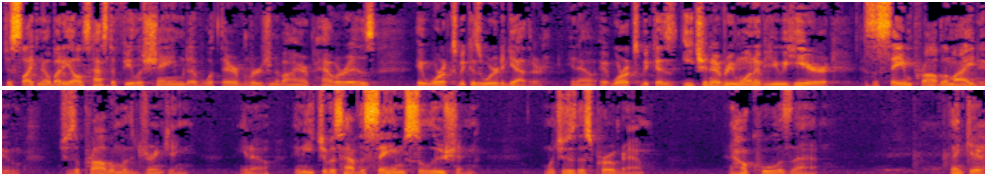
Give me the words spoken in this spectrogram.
just like nobody else has to feel ashamed of what their version of a higher power is. It works because we're together. You know, it works because each and every one of you here has the same problem I do, which is a problem with drinking. You know, and each of us have the same solution, which is this program. And how cool is that? Thank you.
